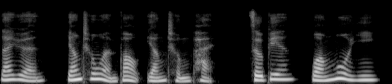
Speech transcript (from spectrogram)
来源：羊城晚报羊城派，责编：王墨一。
